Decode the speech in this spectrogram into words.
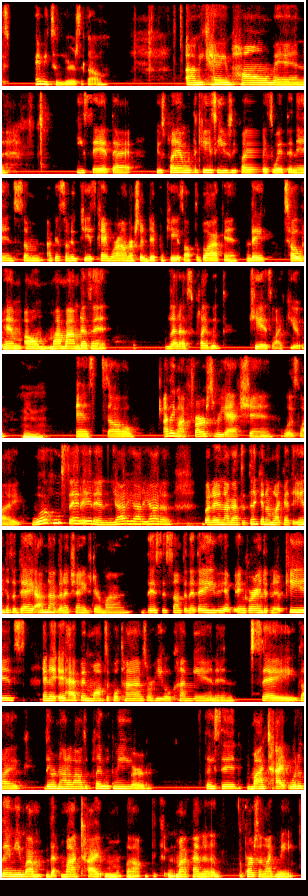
maybe two years ago. Um, he came home and he said that he was playing with the kids he usually plays with, and then some, I guess, some new kids came around or some different kids off the block, and they told him, "Oh, my mom doesn't let us play with kids like you." Mm. And so I think my first reaction was like, "What? Who said it?" and yada yada yada. But then I got to thinking, I'm like, at the end of the day, I'm not going to change their mind. This is something that they have ingrained in their kids, and it, it happened multiple times where he will come in and say like, they're not allowed to play with me or they said my type what do they mean by that my type uh, my kind of person like me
